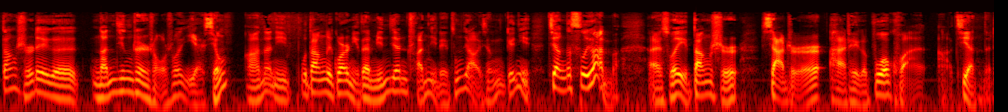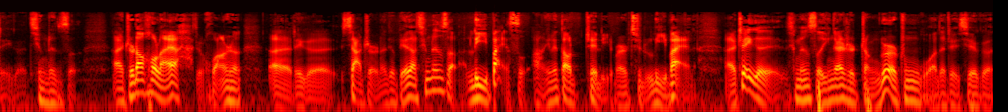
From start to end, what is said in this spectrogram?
当时这个南京镇守说也行啊，那你不当这官，你在民间传你这宗教也行，给你建个寺院吧，哎，所以当时下旨啊，这个拨款啊建的这个清真寺。哎，直到后来啊，就是皇上，呃，这个下旨呢，就别叫清真寺了，礼拜寺啊，因为到这里边去礼拜的，呃，这个清真寺应该是整个中国的这些个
